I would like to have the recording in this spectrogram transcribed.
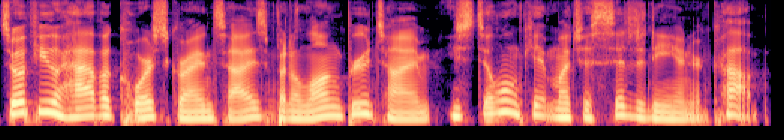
So if you have a coarse grind size but a long brew time, you still won't get much acidity in your cup.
